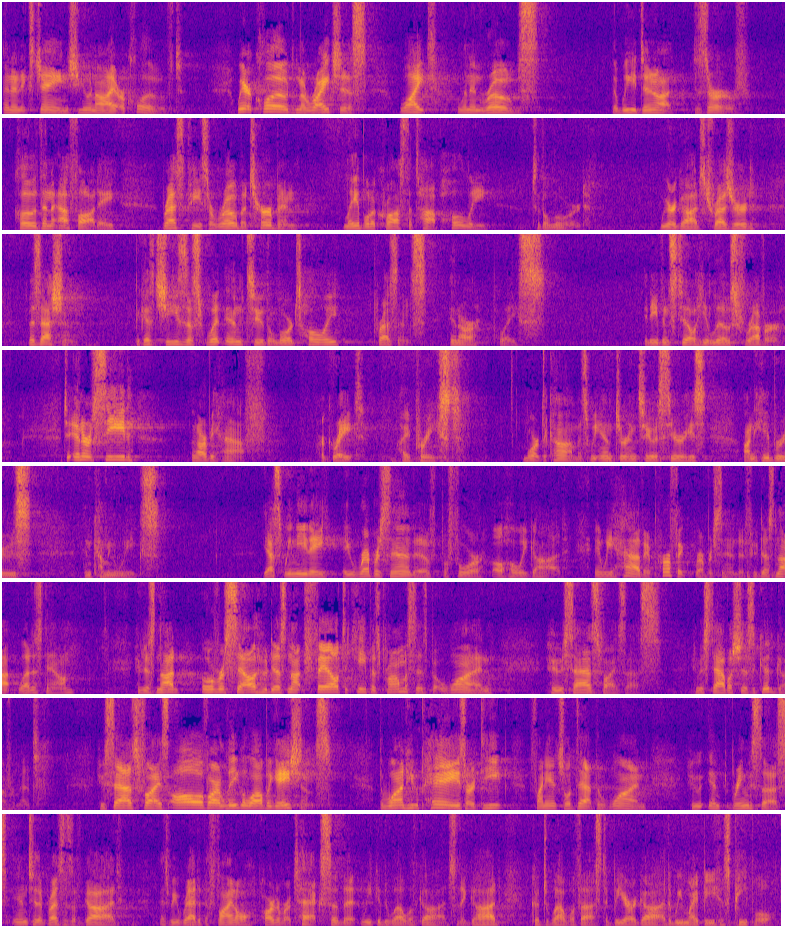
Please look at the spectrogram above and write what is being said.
And in exchange, you and I are clothed. We are clothed in the righteous white linen robes that we do not deserve, clothed in an ephod, a breastpiece, a robe, a turban, labeled across the top, holy to the Lord. We are God's treasured possession because Jesus went into the Lord's holy presence in our place. And even still, he lives forever to intercede on our behalf, our great high priest. More to come as we enter into a series on Hebrews in coming weeks. Yes, we need a, a representative before a holy God. And we have a perfect representative who does not let us down, who does not oversell, who does not fail to keep his promises, but one who satisfies us who establishes a good government, who satisfies all of our legal obligations, the one who pays our deep financial debt, the one who in, brings us into the presence of God, as we read at the final part of our text, so that we could dwell with God, so that God could dwell with us, to be our God, that we might be his people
